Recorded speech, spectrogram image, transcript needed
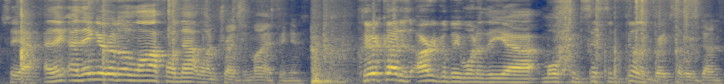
So yeah, I think I think you're a little off on that one, Trent, in my opinion. Clear cut is arguably one of the uh, most consistent filling breaks that we've done.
